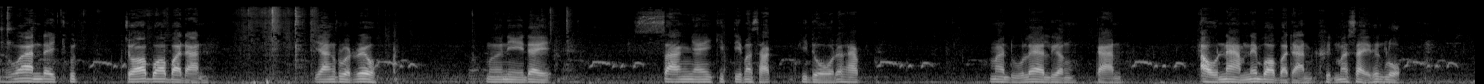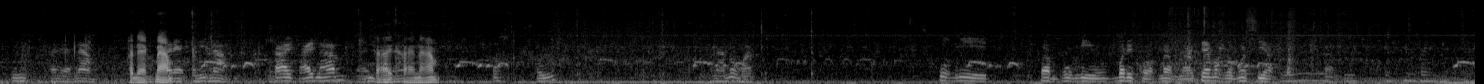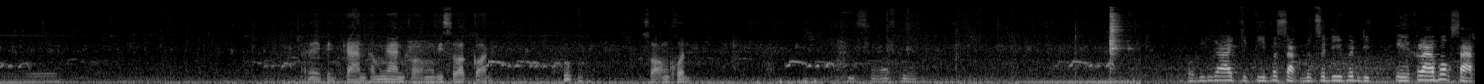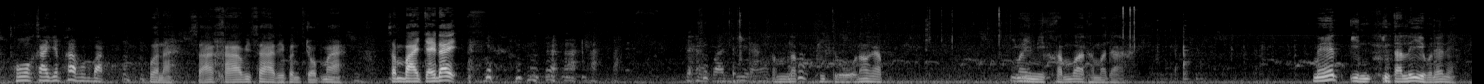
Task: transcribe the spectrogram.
เมื่อว่านได้ชุดจอบอบาดาลอย่างรวดเร็วเมื่อนี้ได้สร้างไงกิตติมศักดิ์พี่โดนะครับ มาดูแลเรื่องการเอาน้ำในบ่อบาดาลขึ้นมาใส่เทั้งโลกขนาดน้แผนกำน้ขนาดผลิตน้ำขายขายน้ำำขายขายน้เออน้ำลงมาพวกนี้ปั๊มพวกนี้บริกรอกน้ำหลายแต่ว่าก็บ่เสียำอั นนี้เป็นการทำงานของวิศวกรสองคนที่สวัสดีปริญญาจิตติประศักดิ์ดุษฎีบัณฑิต เอกลาภกศาสตร์โทกายภาพบำบัดพวกน่ะ สาขาวิชาที่เป็นจบมาสำบายใจได้วันที่นังสำหรับพี่โดนะครับ ไม่มีคำว่าธรรมดา Made in Italy พวกนี้เนี่ย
